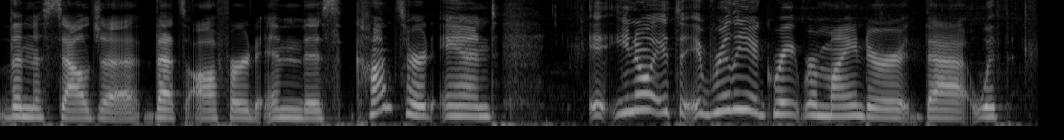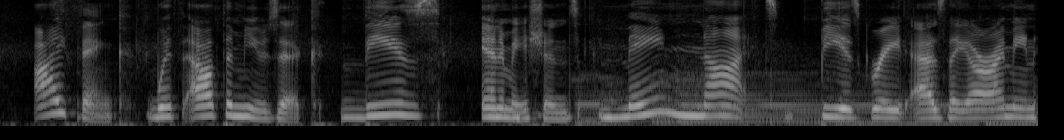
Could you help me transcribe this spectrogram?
the nostalgia that's offered in this concert. And it, you know, it's it really a great reminder that with I think without the music, these animations may not be as great as they are. I mean,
